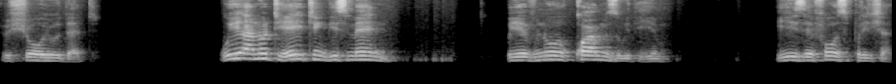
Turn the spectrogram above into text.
to show you that we are not hating this man. We have no qualms with him. He is a false preacher.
